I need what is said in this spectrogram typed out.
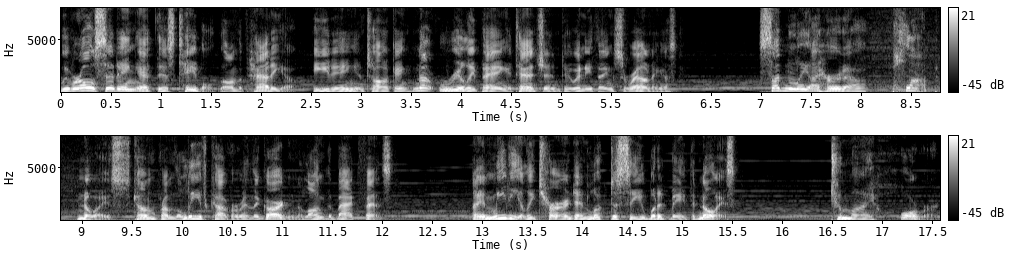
We were all sitting at this table on the patio, eating and talking, not really paying attention to anything surrounding us. Suddenly I heard a plop noise come from the leaf cover in the garden along the back fence. I immediately turned and looked to see what had made the noise. To my horror,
